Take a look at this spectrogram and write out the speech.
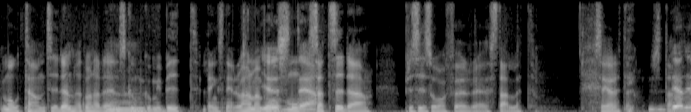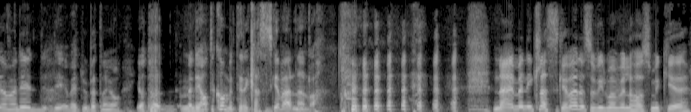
Motown-tiden. Att man hade en skumgummibit längst ner. Då hade man Mm. Just på det. motsatt sida precis ovanför eh, stallet. Säger jag rätt? Stallet. det, ja, men det, det, det vet du bättre än jag. jag tror, men det har inte kommit till den klassiska världen än va? Nej men i klassiska världen så vill man väl ha så mycket,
